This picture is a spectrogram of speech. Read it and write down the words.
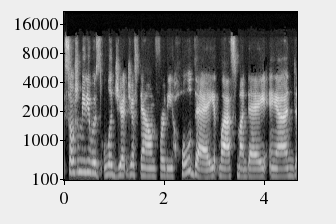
Social media was legit just down for the whole day last Monday. And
